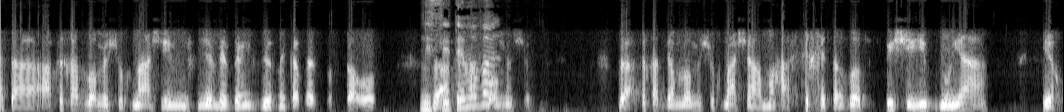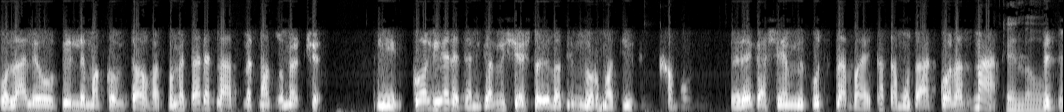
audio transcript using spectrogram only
אתה, אף אחד לא משוכנע שאם נפנה לבן גביר נקבל תוצאות. ניסיתם אבל? לא משוכנע, ואף אחד גם לא משוכנע שהמערכת הזאת, כפי שהיא בנויה, יכולה להוביל למקום טוב. את לא מתארת לעצמך מה זה אומר כשאני, כל ילד, אני גם מי שיש לו ילדים נורמטיביים כמוני, ברגע שהם מחוץ לבית אתה מודאג כל הזמן. כן, ברור. וזה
